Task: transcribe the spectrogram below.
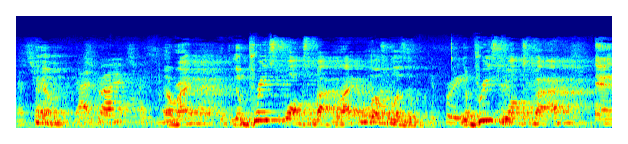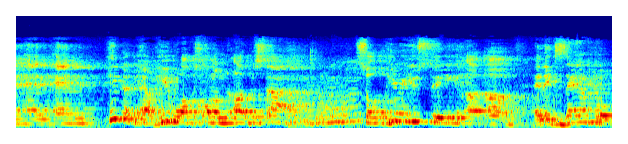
him. That's right. All right. The priest walks by, right? Who else was it? The priest. The priest walks by, and and and he doesn't help. He walks on the other side. So here you see uh, uh, an example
